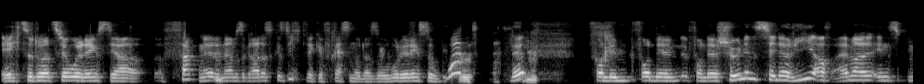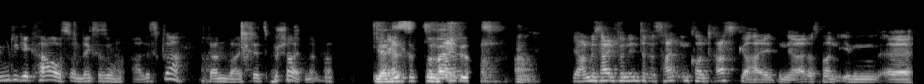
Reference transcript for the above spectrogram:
echt Situationen, wo du denkst, ja, fuck, ne, den haben sie gerade das Gesicht weggefressen oder so, wo du denkst so, what? Ne? von, dem, von, den, von der schönen Szenerie auf einmal ins blutige Chaos und denkst du so, alles klar, dann weißt du jetzt Bescheid. Ne? Ja, das ist zum Beispiel. Ah. Wir haben es halt für einen interessanten Kontrast gehalten, ja, dass man eben äh,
